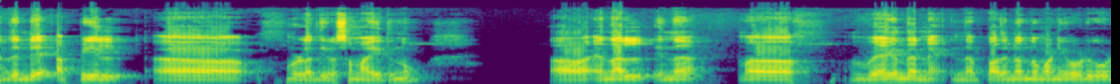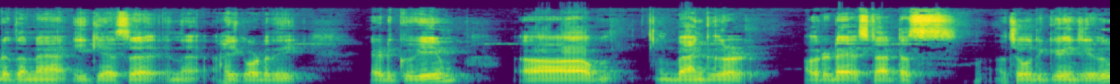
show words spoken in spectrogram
ഇതിന്റെ അപ്പീൽ ഉള്ള ദിവസമായിരുന്നു. എന്നാൽ ഇന്ന് വേഗം തന്നെ ഇന്ന് പതിനൊന്ന് മണിയോടുകൂടി തന്നെ ഈ കേസ് ഇന്ന് ഹൈക്കോടതി എടുക്കുകയും ബാങ്കുകൾ അവരുടെ സ്റ്റാറ്റസ് ചോദിക്കുകയും ചെയ്തു.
